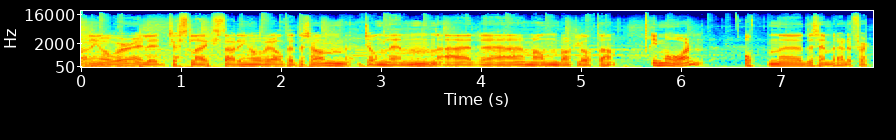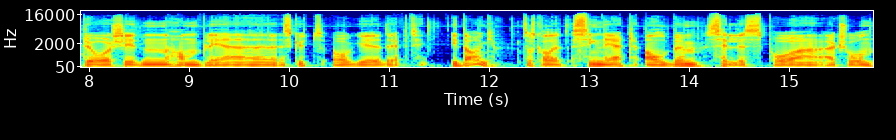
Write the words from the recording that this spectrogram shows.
Starting Over, eller Just Like Starting Over, alt ettersom. John Lennon er uh, mannen bak låta. I morgen, 8. desember, er det 40 år siden han ble skutt og drept. I dag så skal et signert album selges på auksjon,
